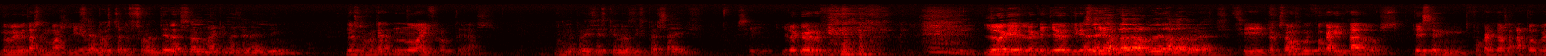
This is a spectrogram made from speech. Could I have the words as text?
no me metas en más O lío. sea, vuestras fronteras son máquinas de vending. En nuestra frontera no hay fronteras. Bueno, pero dices que nos dispersáis. Sí. Yo lo que, me refiero- Yo lo que, lo que quiero decir es que... hablado algo de lavadoras. Sí, lo que estamos muy focalizados es en focalizados a tope,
